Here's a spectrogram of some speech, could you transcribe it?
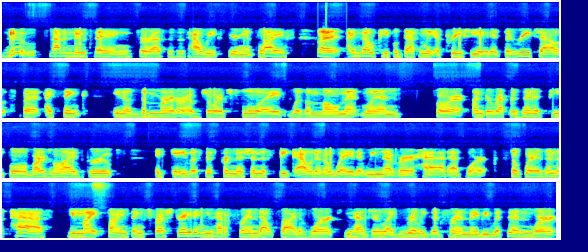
new. It's not a new thing for us. This is how we experience life. But I know people definitely appreciated the reach out. But I think, you know, the murder of George Floyd was a moment when, for underrepresented people, marginalized groups, it gave us this permission to speak out in a way that we never had at work. So, whereas in the past, you might find things frustrating, you had a friend outside of work, you had your like really good friend maybe within work.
